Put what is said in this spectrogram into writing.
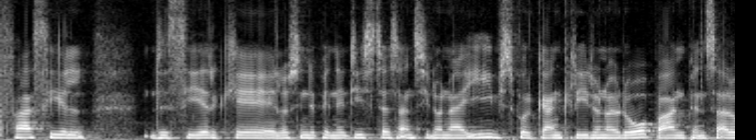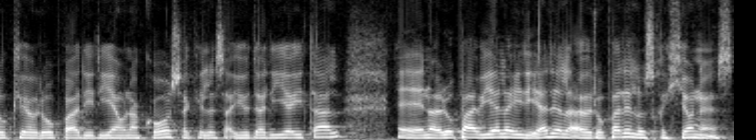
fácil decir que los independentistas han sido naivos porque han creído en Europa, han pensado que Europa diría una cosa que les ayudaría y tal. Eh, en Europa había la idea de la Europa de las regiones.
